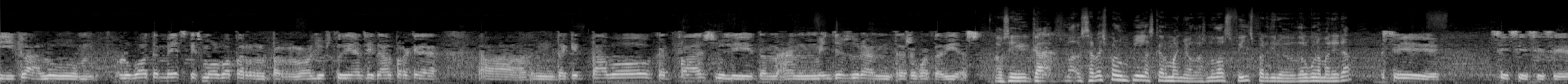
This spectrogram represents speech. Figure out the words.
I clar, el bo també és que és molt bo per, per rotllo estudiants i tal perquè uh, d'aquest pavo que et fas, vull dir, te'n- en menges durant 3 o 4 dies. O sigui, que serveix per omplir les carmanyoles, no dels fills, per dir-ho d'alguna manera? sí, sí, sí, sí, sí.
